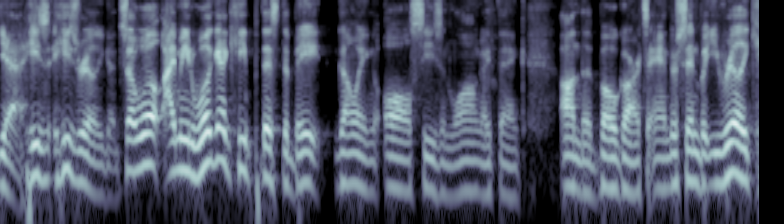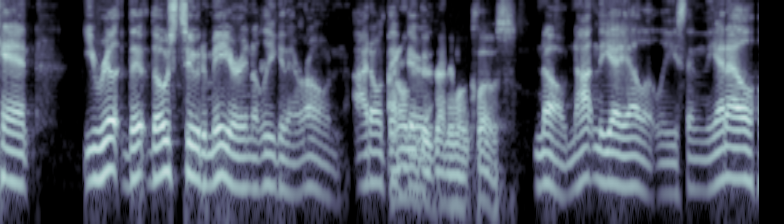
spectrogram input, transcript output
Yeah, he's he's really good. So we'll I mean, we're gonna keep this debate going all season long, I think, on the Bogaerts Anderson, but you really can't you really th- those two to me are in a league of their own. I don't I think don't think there's anyone close. no, not in the AL at least. And in the NL,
